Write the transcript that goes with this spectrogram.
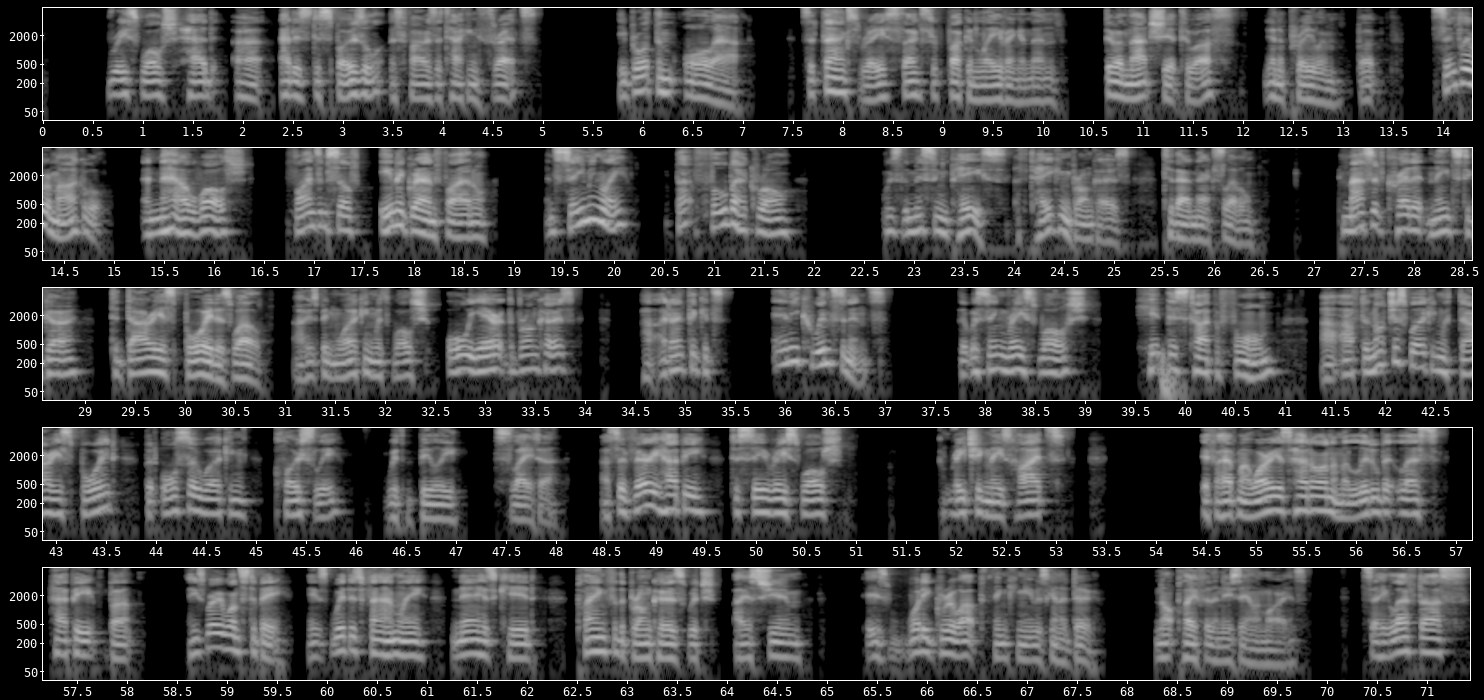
Reece Walsh had uh, at his disposal as far as attacking threats. He brought them all out. So thanks, Reece. Thanks for fucking leaving and then doing that shit to us in a prelim. But simply remarkable. And now Walsh finds himself in a grand final and seemingly that fullback role was the missing piece of taking Broncos to that next level. Massive credit needs to go to Darius Boyd as well, uh, who's been working with Walsh all year at the Broncos. Uh, I don't think it's any coincidence that we're seeing Reece Walsh hit this type of form uh, after not just working with Darius Boyd, but also working closely with Billy Slater. Uh, so, very happy to see Reece Walsh reaching these heights. If I have my Warriors hat on, I'm a little bit less happy, but he's where he wants to be. He's with his family, near his kid, playing for the Broncos, which I assume is what he grew up thinking he was going to do, not play for the New Zealand Warriors. So he left us,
